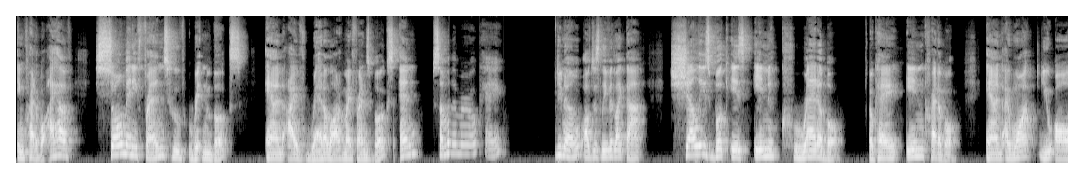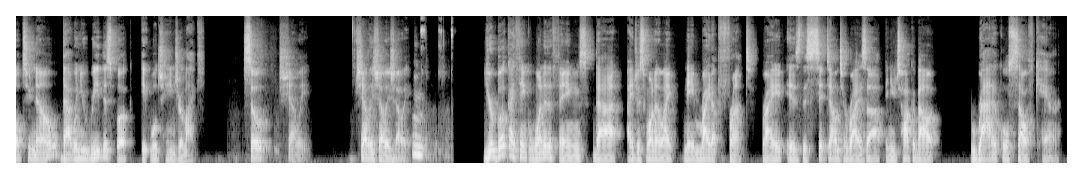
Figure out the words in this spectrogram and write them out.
Incredible. I have so many friends who've written books and I've read a lot of my friends' books and some of them are okay. you know, I'll just leave it like that. Shelly's book is incredible. Okay. Incredible. And I want you all to know that when you read this book, it will change your life. So, Shelly, Shelly, Shelly, Shelly. Mm. Your book, I think one of the things that I just want to like name right up front, right, is this sit down to rise up. And you talk about radical self care.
